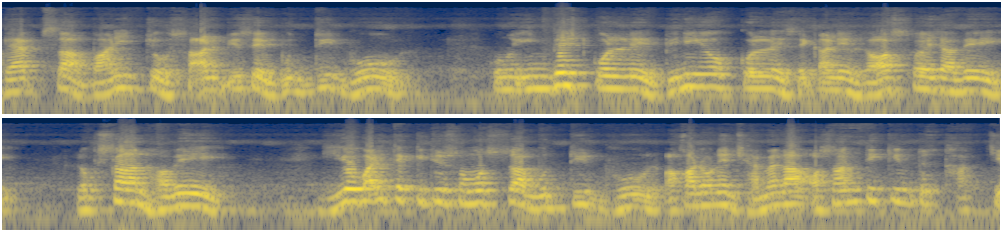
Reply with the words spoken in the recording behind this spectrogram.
ব্যবসা, বাণিজ্য সার্ভিসে বুদ্ধির ভুল। কোনো ইনভেস্ট করলে, বিনিয়োগ করলে সেখানে লস হয়ে যাবে। লোকসান হবে। গৃহবাড়িতে কিছু সমস্যা বুদ্ধির ভুল, অকারণে ঝামেলা, অশান্তি কিন্তু থাকছে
